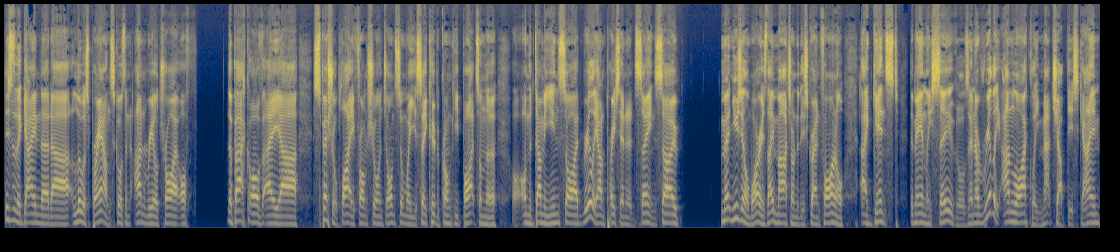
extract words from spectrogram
this is the game that uh, Lewis Brown scores an unreal try off the back of a uh, special play from Shaun Johnson, where you see Cooper Cronky bites on the on the dummy inside. Really unprecedented scene. So. New Zealand Warriors, they march onto this grand final against the Manly Sea Eagles and a really unlikely matchup this game.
